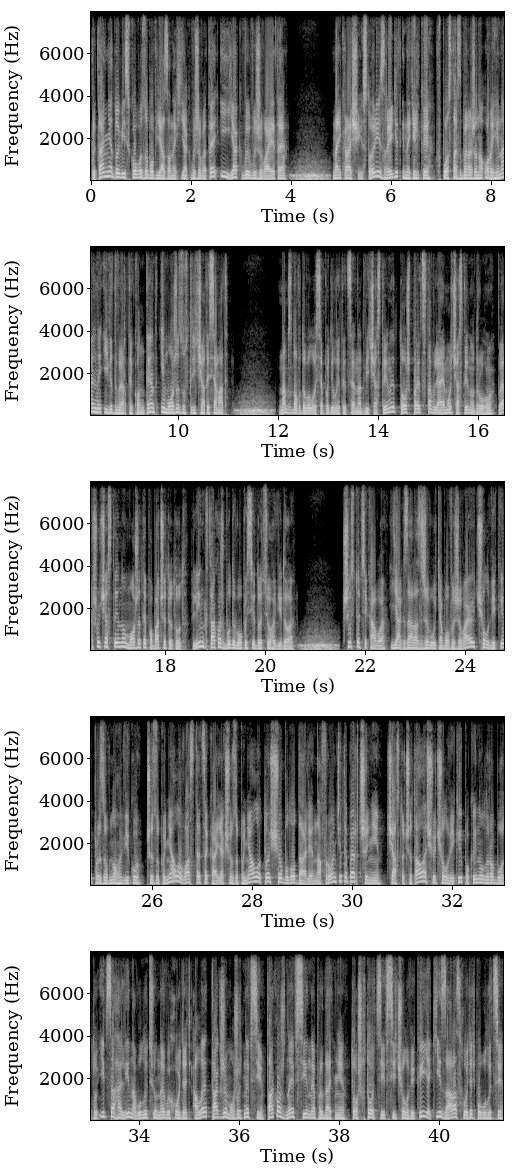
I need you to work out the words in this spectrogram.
Питання до військовозобов'язаних, як ви живете і як ви виживаєте. Найкращі історії з Reddit і не тільки в постах збережено оригінальний і відвертий контент і може зустрічатися мат. Нам знов довелося поділити це на дві частини, тож представляємо частину другу. Першу частину можете побачити тут. Лінк також буде в описі до цього відео. Чисто цікаво, як зараз живуть або виживають чоловіки призовного віку. Чи зупиняло вас ТЦК? Якщо зупиняло, то що було далі? На фронті тепер чи ні? Часто читала, що чоловіки покинули роботу і взагалі на вулицю не виходять, але так же можуть не всі. Також не всі непридатні. Тож хто ці всі чоловіки, які зараз ходять по вулиці?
